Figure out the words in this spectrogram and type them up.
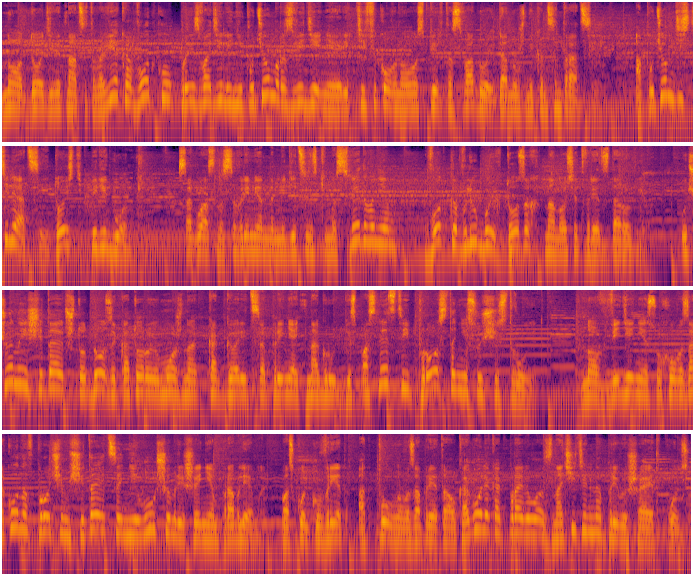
Но до 19 века водку производили не путем разведения ректификованного спирта с водой до нужной концентрации, а путем дистилляции, то есть перегонки. Согласно современным медицинским исследованиям, водка в любых дозах наносит вред здоровью. Ученые считают, что дозы, которую можно, как говорится, принять на грудь без последствий, просто не существует. Но введение сухого закона, впрочем, считается не лучшим решением проблемы, поскольку вред от полного запрета алкоголя, как правило, значительно превышает пользу.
